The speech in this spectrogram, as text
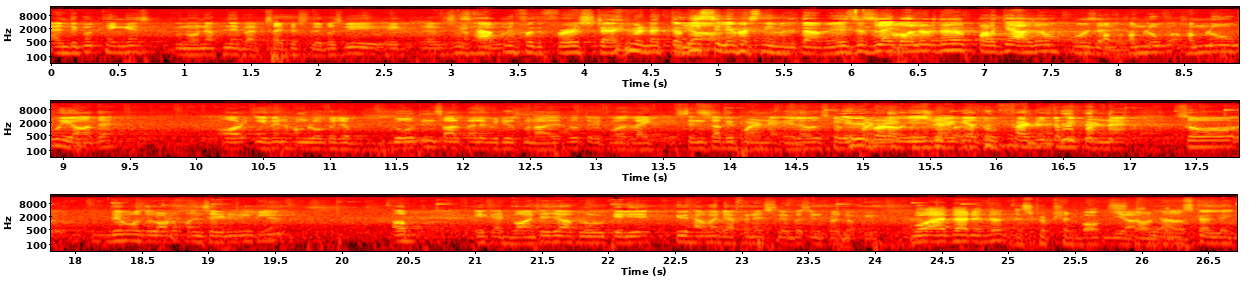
and the good thing is उन्होंने अपने वेबसाइट पे सिलेबस भी एक for the first time and कभी syllabus नहीं मिलता हमें. Just like हाँ. all over the पढ़ के आ जाओ हो जाएगा. हम लोग हम लोगों को याद है और इवन हम लोग जब दो तीन साल पहले वीडियोस बना देते तो इट वाज लाइक सिंध का भी पढ़ना है एलेवल्स लेवल्स का भी पढ़ना है कुछ रह गया तो फेडरल का भी पढ़ना है। So there was a lot of uncertainty अब एक एडवांटेज है आप लोगों के लिए you have a definite syllabus in front of you वो add that in the description box. उसका link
